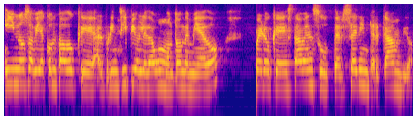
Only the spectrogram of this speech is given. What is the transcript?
Y nos había contado que al principio le daba un montón de miedo, pero que estaba en su tercer intercambio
